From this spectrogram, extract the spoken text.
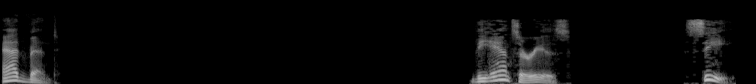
Advent. The answer is C.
